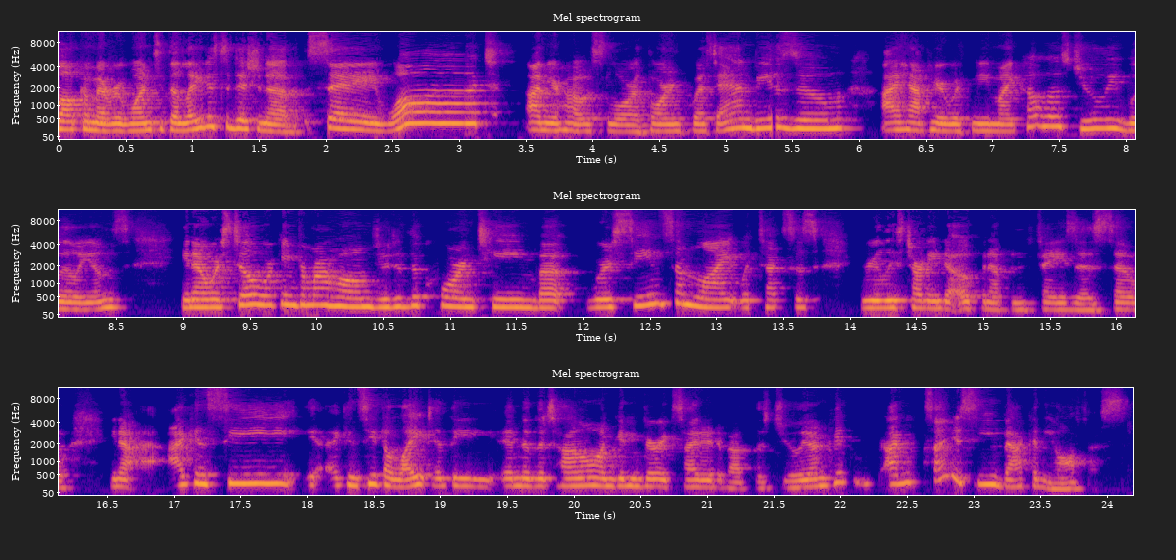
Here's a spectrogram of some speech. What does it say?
Welcome, everyone, to the latest edition of Say What? I'm your host, Laura Thornquist, and via Zoom, I have here with me my co host, Julie Williams. You know, we're still working from our home due to the quarantine, but we're seeing some light with Texas really starting to open up in phases. So, you know, I can see I can see the light at the end of the tunnel. I'm getting very excited about this, Julie. I'm getting I'm excited to see you back in the office.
